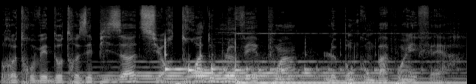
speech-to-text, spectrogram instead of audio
Retrouvez d'autres épisodes sur www.leboncombat.fr.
